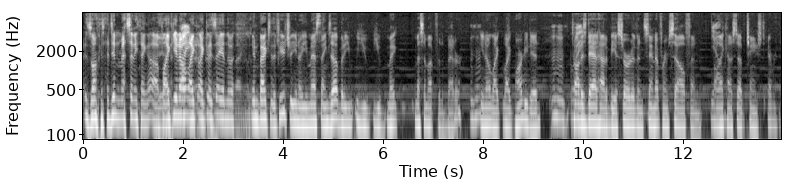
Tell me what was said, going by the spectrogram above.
as long as I didn't mess anything up, Yeah. like you know, Right. like like they say in the in Back to the Future, you know, you mess things up, but you you you make mess him up for the better. Mhm. You know, like like Marty did, Mhm, taught right. his dad how to be assertive and stand up for himself, and Yeah. all that kind of stuff changed everything.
